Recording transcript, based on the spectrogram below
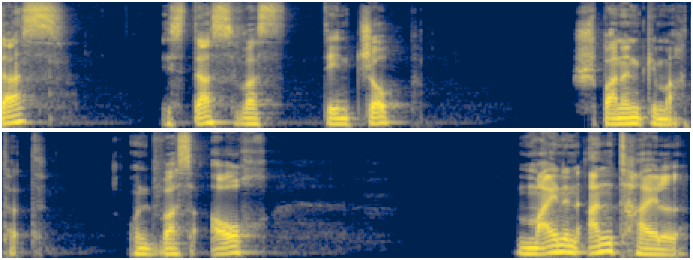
das ist das, was den Job spannend gemacht hat und was auch meinen Anteil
